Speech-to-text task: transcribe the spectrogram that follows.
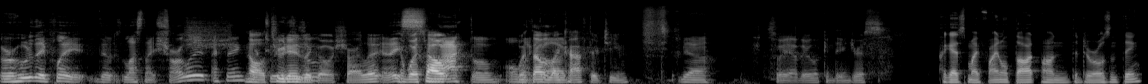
Or who did they play the, last night? Charlotte, I think? No, Or two, days ago, Charlotte Yeah, they without smacked them. Oh without like half their team. yeah. So yeah, they're looking dangerous. I guess my final thought on the DeRozan thing.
